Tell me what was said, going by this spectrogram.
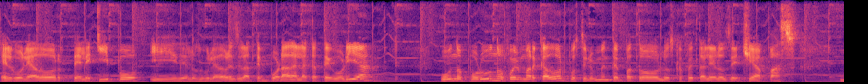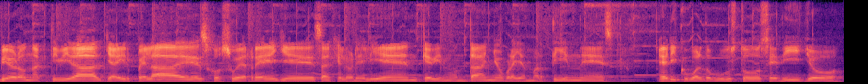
el goleador del equipo y de los goleadores de la temporada en la categoría. Uno por uno fue el marcador, posteriormente empató los cafetaleros de Chiapas. Vieron actividad Jair Peláez, Josué Reyes, Ángel Orelien, Kevin Montaño, Brian Martínez, Eric Ubaldo Bustos, Cedillo,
